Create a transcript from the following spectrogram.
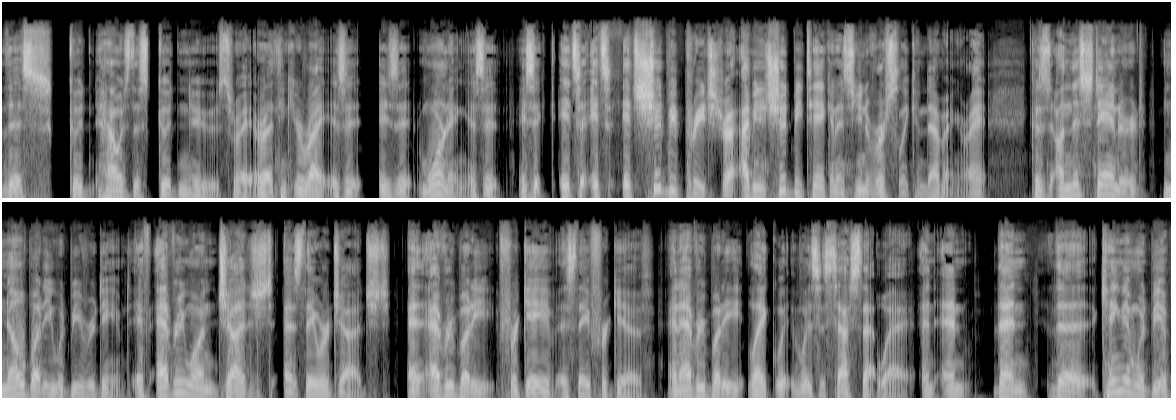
this good how is this good news right? Or i think you're right. Is it is it warning? Is it is it it's it's it should be preached right? I mean it should be taken as universally condemning right? Because on this standard nobody would be redeemed. If everyone judged as they were judged and everybody forgave as they forgive and everybody like w- was assessed that way and and then the kingdom would be a,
